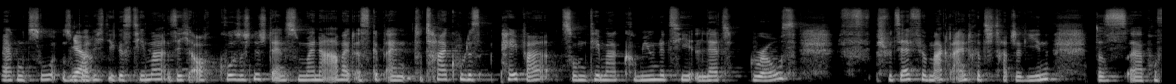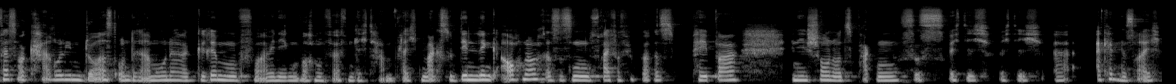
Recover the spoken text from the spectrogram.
Merkung zu, super ja. wichtiges Thema, sich auch große Schnittstellen zu meiner Arbeit. Es gibt ein total cooles Paper zum Thema Community-led Growth, speziell für Markteintrittsstrategien, das äh, Professor Caroline Dorst und Ramona Grimm vor wenigen Wochen veröffentlicht haben. Vielleicht magst du den Link auch noch. Es ist ein frei verfügbares Paper in die Shownotes packen. Es ist richtig, richtig äh, erkenntnisreich.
